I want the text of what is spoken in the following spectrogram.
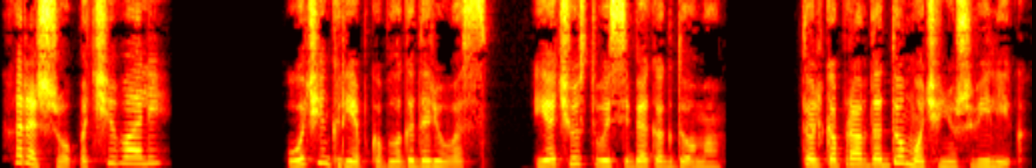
«Хорошо почевали?» «Очень крепко, благодарю вас. Я чувствую себя как дома. Только, правда, дом очень уж велик»,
